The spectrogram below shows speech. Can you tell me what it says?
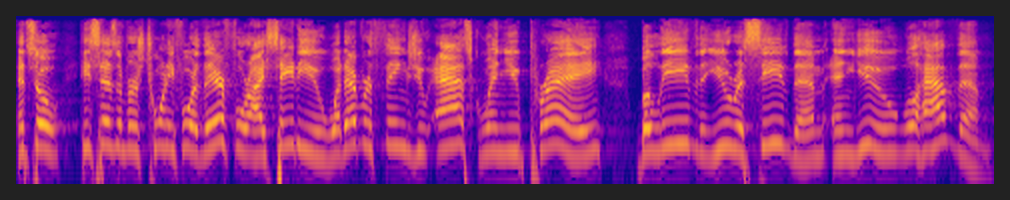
And so he says in verse 24, Therefore I say to you, whatever things you ask when you pray, believe that you receive them and you will have them.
